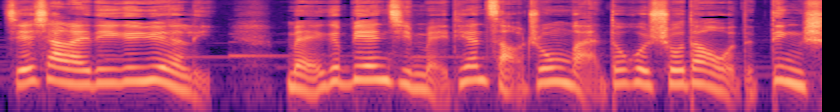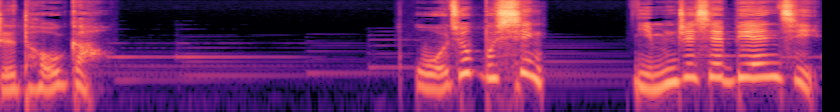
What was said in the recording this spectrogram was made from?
接下来的一个月里，每个编辑每天早中晚都会收到我的定时投稿。我就不信你们这些编辑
